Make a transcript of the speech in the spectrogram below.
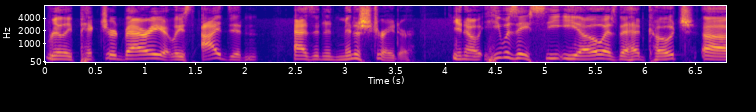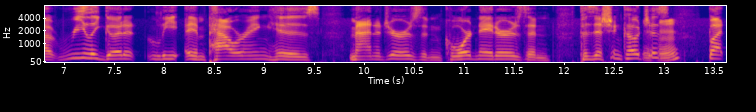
really pictured Barry, at least I didn't, as an administrator. You know, he was a CEO as the head coach, uh, really good at le- empowering his managers and coordinators and position coaches. But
